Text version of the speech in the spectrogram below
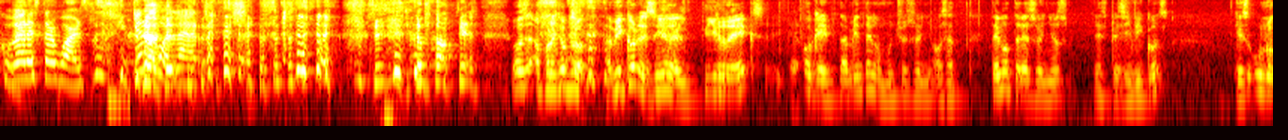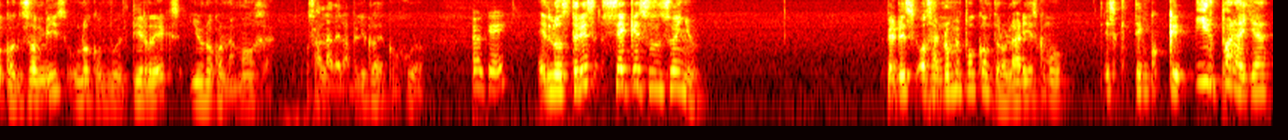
jugar a Star Wars, quiero volar. Sí, yo también. O sea, por ejemplo, a mí con el sueño del T-Rex, ok, también tengo muchos sueños, o sea, tengo tres sueños específicos, que es uno con zombies, uno con el T-Rex y uno con la monja, o sea, la de la película de Conjuro. ok. En los tres sé que es un sueño, pero es, o sea, no me puedo controlar y es como, es que tengo que ir para allá.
